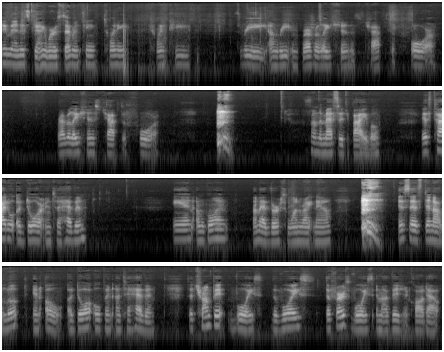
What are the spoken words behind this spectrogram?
Amen. It's January 17th, 2023. I'm reading Revelations chapter 4. Revelations chapter 4 from the Message Bible. It's titled A Door into Heaven. And I'm going, I'm at verse 1 right now. it says, Then I looked, and oh, a door opened unto heaven the trumpet voice, the voice, the first voice in my vision called out,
